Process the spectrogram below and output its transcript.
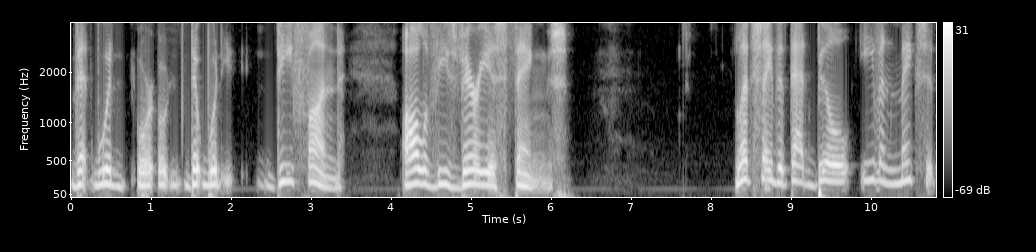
that would or, or that would defund all of these various things Let's say that that bill even makes it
